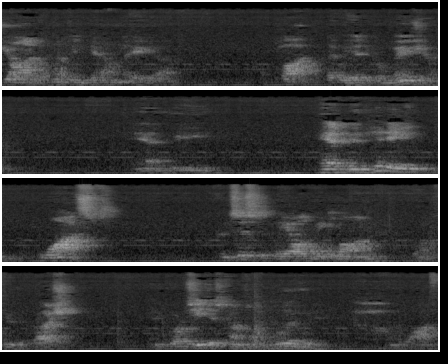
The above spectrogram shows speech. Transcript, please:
John hunting down a, uh, a plot that we had to go measure. And we had been hitting wasps consistently all week long, going through the brush. And of course, he just comes unglued. And the wasp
